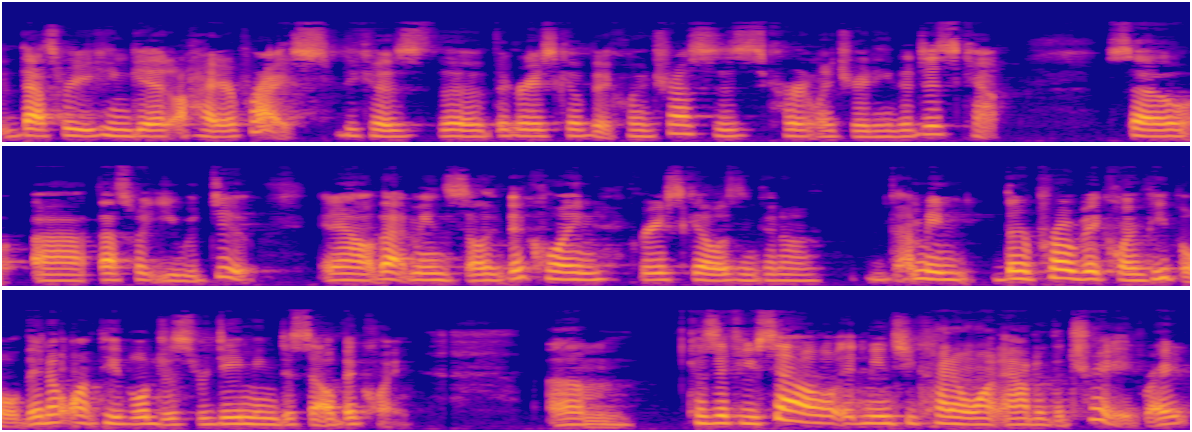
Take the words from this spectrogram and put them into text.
that's where you can get a higher price because the the Grayscale Bitcoin Trust is currently trading at a discount. So uh, that's what you would do. Now that means selling Bitcoin. Grayscale isn't to. I mean, they're pro Bitcoin people. They don't want people just redeeming to sell Bitcoin. Um, Because if you sell, it means you kind of want out of the trade, right?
